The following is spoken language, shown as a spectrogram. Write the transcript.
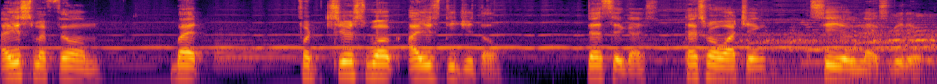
I use my film. But for serious work, I use digital. That's it guys. Thanks for watching. See you in the next video.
